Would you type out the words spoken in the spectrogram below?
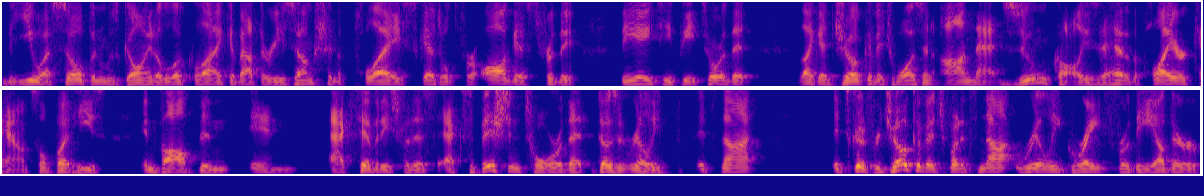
the U.S. Open was going to look like, about the resumption of play scheduled for August for the the ATP Tour. That like a Djokovic wasn't on that Zoom call. He's the head of the player council, but he's involved in in activities for this exhibition tour that doesn't really. It's not. It's good for Djokovic, but it's not really great for the other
